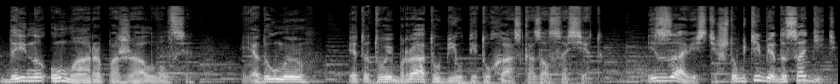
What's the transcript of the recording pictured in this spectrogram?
да и на Умара пожаловался. «Я думаю, это твой брат убил петуха», — сказал сосед. «Из зависти, чтобы тебе досадить».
